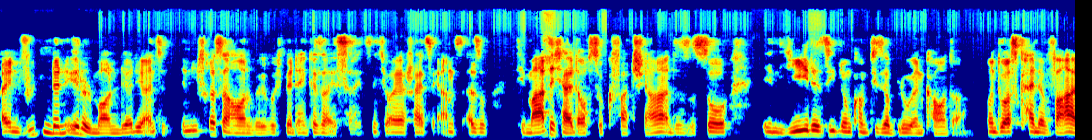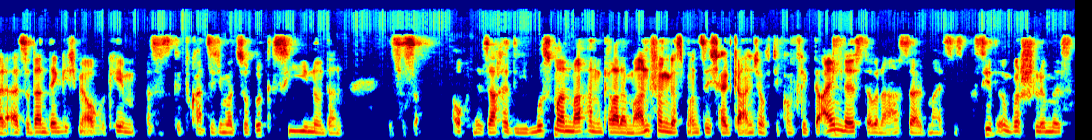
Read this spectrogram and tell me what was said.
einen wütenden Edelmann, der dir eins in die Fresse hauen will, wo ich mir denke, so, ist jetzt nicht euer Scheiß Ernst. Also thematisch halt auch so Quatsch, ja. Das ist so, in jede Siedlung kommt dieser Blue Encounter. Und du hast keine Wahl. Also dann denke ich mir auch, okay, also es, du kannst dich immer zurückziehen und dann ist es auch eine Sache, die muss man machen, gerade am Anfang, dass man sich halt gar nicht auf die Konflikte einlässt, aber dann hast du halt meistens passiert irgendwas Schlimmes.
